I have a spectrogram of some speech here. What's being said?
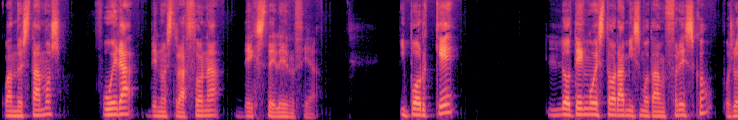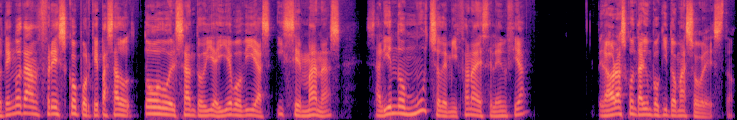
cuando estamos fuera de nuestra zona de excelencia. ¿Y por qué lo tengo esto ahora mismo tan fresco? Pues lo tengo tan fresco porque he pasado todo el santo día y llevo días y semanas saliendo mucho de mi zona de excelencia, pero ahora os contaré un poquito más sobre esto,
